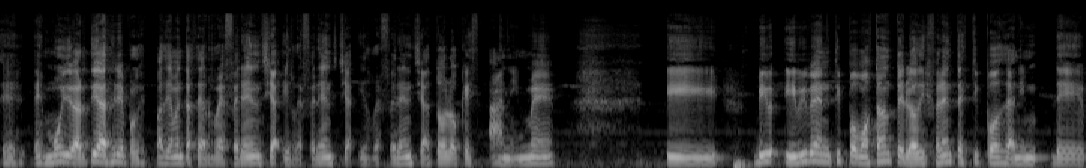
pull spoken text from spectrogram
Es, es, muy divertida la serie porque básicamente hace referencia y referencia y referencia a todo lo que es anime. Y, y viven tipo mostrándote los diferentes tipos de anime, de,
